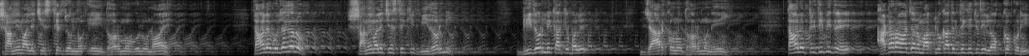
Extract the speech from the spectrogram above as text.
স্বামী মালি চিস্তির জন্য এই ধর্মগুলো নয়। তাহলে বোঝা গেল, স্বামী মালি চিস্তি কি বিধর্মী? বিধর্মী কাকে বলে? যার কোনো ধর্ম নেই। তাহলে পৃথিবীতে আঠারো হাজার মাকলুকাদের দিকে যদি লক্ষ্য করি,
